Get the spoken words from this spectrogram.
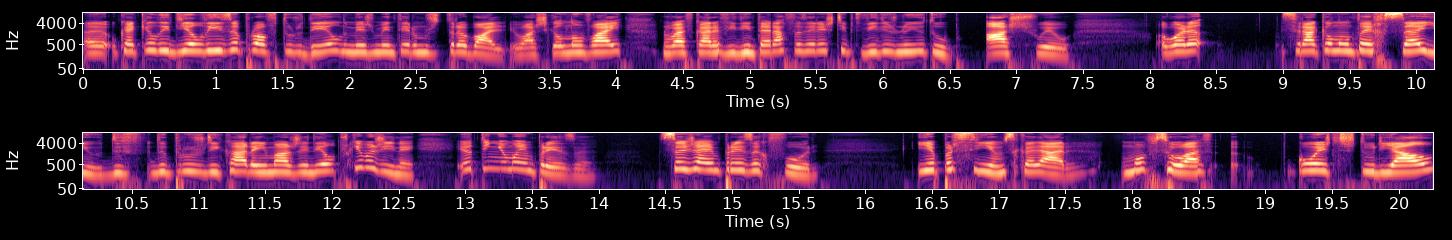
eh, o que é que ele idealiza para o futuro dele, mesmo em termos de trabalho. Eu acho que ele não vai, não vai ficar a vida inteira a fazer este tipo de vídeos no YouTube, acho eu. Agora, será que ele não tem receio de, de prejudicar a imagem dele? Porque imaginem, eu tinha uma empresa, seja a empresa que for, e aparecia-me, se calhar, uma pessoa com este historial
